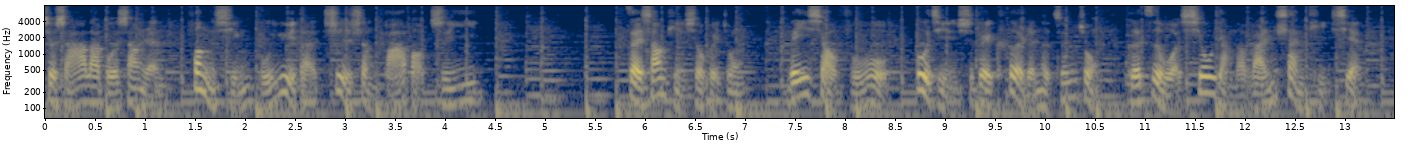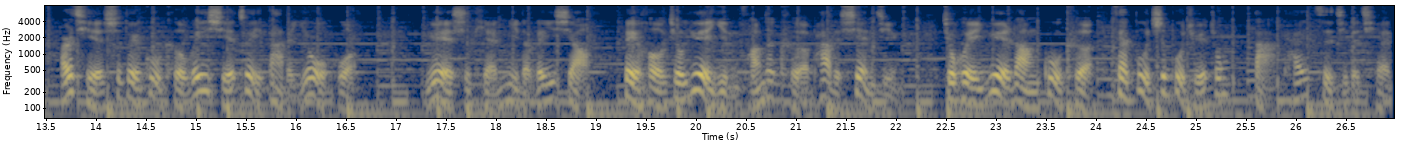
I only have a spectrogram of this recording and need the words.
就是阿拉伯商人奉行不渝的制胜法宝之一。在商品社会中，微笑服务不仅是对客人的尊重和自我修养的完善体现，而且是对顾客威胁最大的诱惑。越是甜蜜的微笑，背后就越隐藏着可怕的陷阱。就会越让顾客在不知不觉中打开自己的钱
